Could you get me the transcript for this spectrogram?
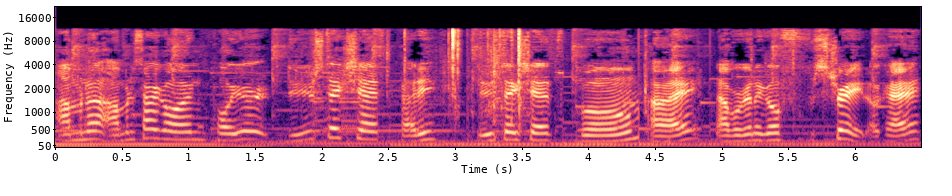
I'm gonna, I'm gonna start going. Pull your, do your stick shift. Ready? Do your stick shift. Boom. All right, now we're gonna go straight, okay?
